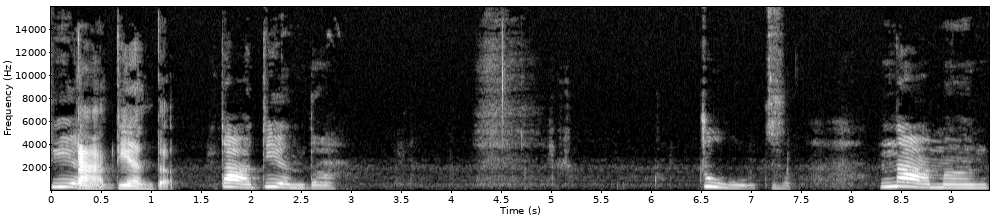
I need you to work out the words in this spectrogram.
殿大殿的大殿的柱子那么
